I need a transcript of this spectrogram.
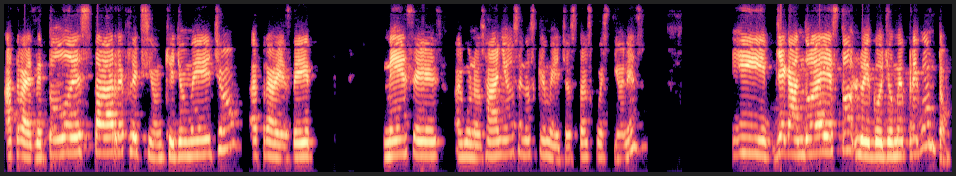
a través de toda esta reflexión que yo me he hecho, a través de meses, algunos años en los que me he hecho estas cuestiones. Y llegando a esto, luego yo me pregunto,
